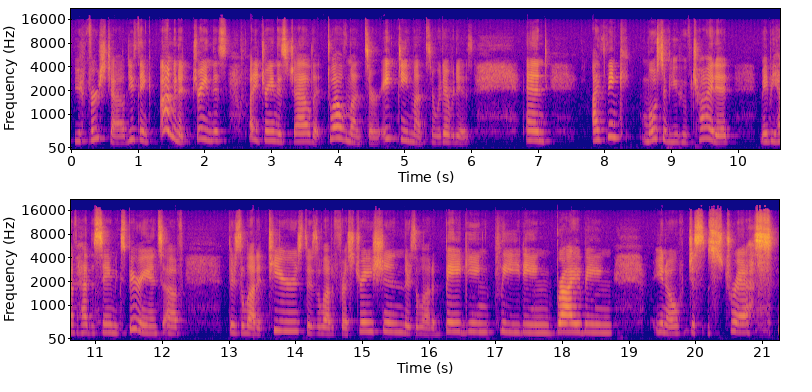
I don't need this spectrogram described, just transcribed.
your first child you think i'm going to train this potty train this child at 12 months or 18 months or whatever it is. And i think most of you who've tried it maybe have had the same experience of there's a lot of tears, there's a lot of frustration, there's a lot of begging, pleading, bribing, you know, just stress,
